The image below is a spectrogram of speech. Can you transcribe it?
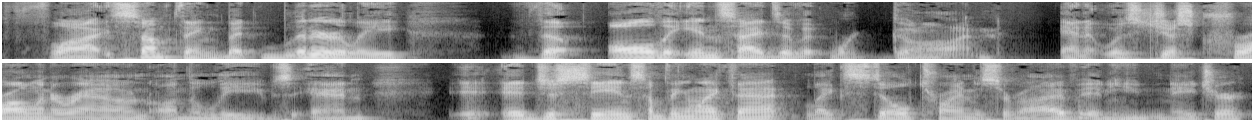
fly, something. But literally, the all the insides of it were gone, and it was just crawling around on the leaves. And it, it just seeing something like that, like still trying to survive in nature.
